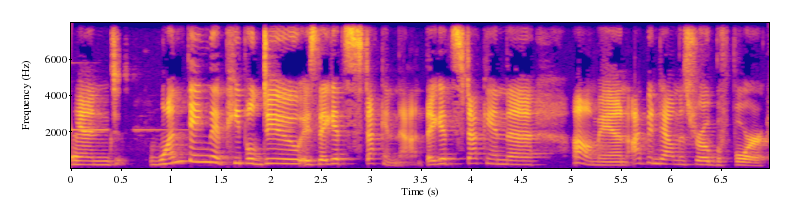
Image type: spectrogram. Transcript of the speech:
and one thing that people do is they get stuck in that. They get stuck in the, oh man, I've been down this road before.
